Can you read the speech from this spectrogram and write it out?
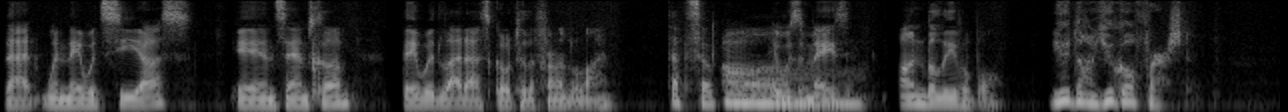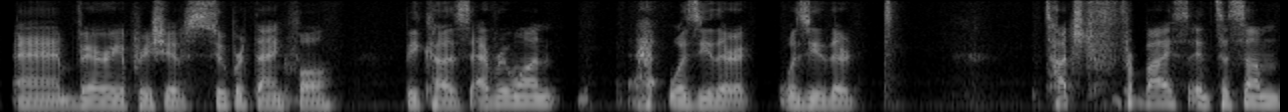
that when they would see us in sam's club they would let us go to the front of the line That's so cool. Oh. it was amazing, unbelievable. You know, you go first, and very appreciative, super thankful, because everyone was either was either t- touched by to some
